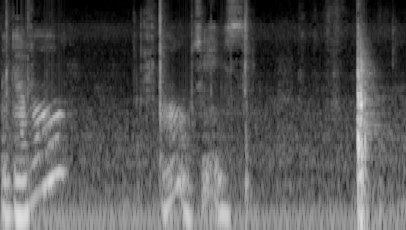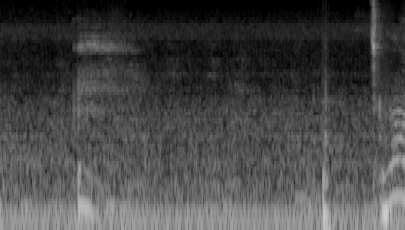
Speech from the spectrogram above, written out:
the devil. Oh, jeez. Oh,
